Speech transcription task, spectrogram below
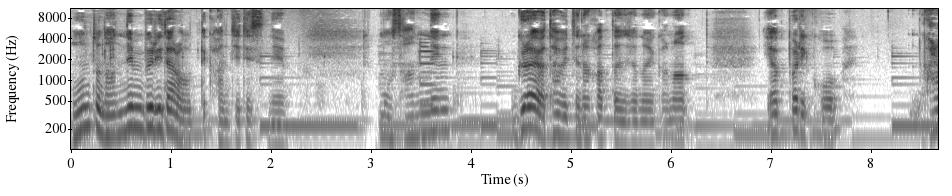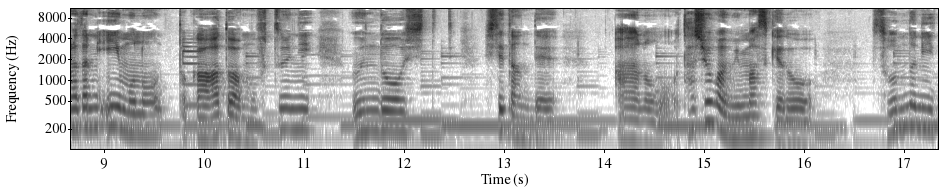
ほんと何年ぶりだろうって感じですね。もう3年ぐらいは食べてなかったんじゃないかな。やっぱりこう体にいいものとかあとはもう普通に運動してたんであの多少は見ますけどそんなに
